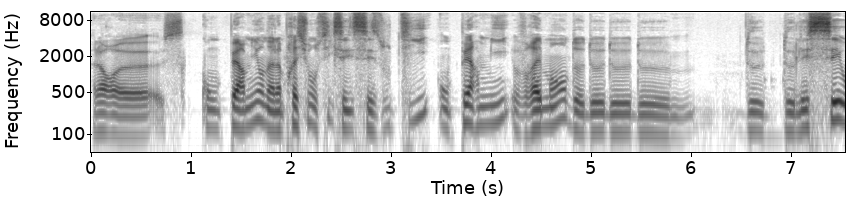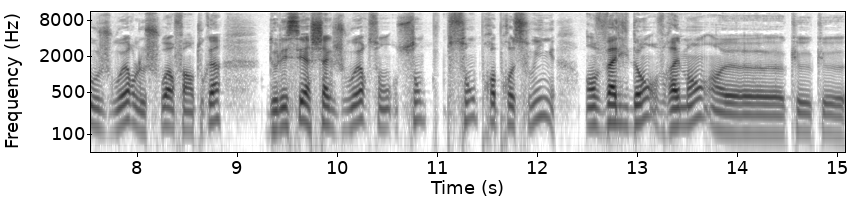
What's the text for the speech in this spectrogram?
Alors, euh, ce qu'ont permis, on a l'impression aussi que ces, outils ont permis vraiment de, de, de, de, laisser aux joueurs le choix, enfin en tout cas, de laisser à chaque joueur son, son, son propre swing en validant vraiment euh, que,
